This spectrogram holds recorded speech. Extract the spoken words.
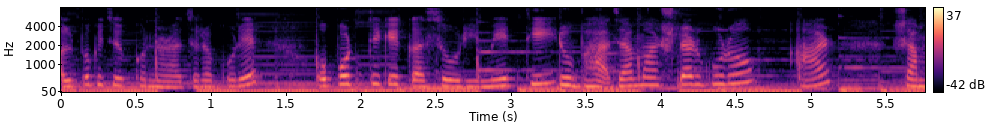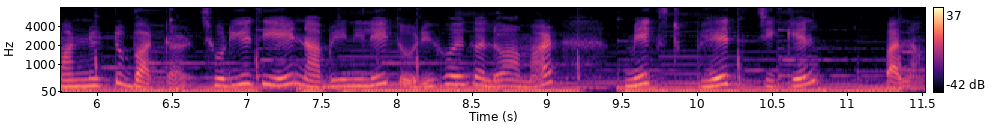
অল্প কিছুক্ষণ নাড়াচাড়া করে ওপর থেকে কাসৌরি মেথি, একটু ভাজা মশলার গুঁড়ো আর সামান্য একটু বাটার ছড়িয়ে দিয়ে নাবিয়ে নিলেই তৈরি হয়ে গেল আমার মিক্সড ভেজ চিকেন পালাং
